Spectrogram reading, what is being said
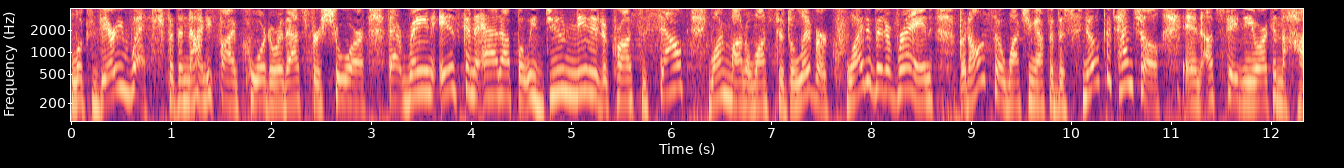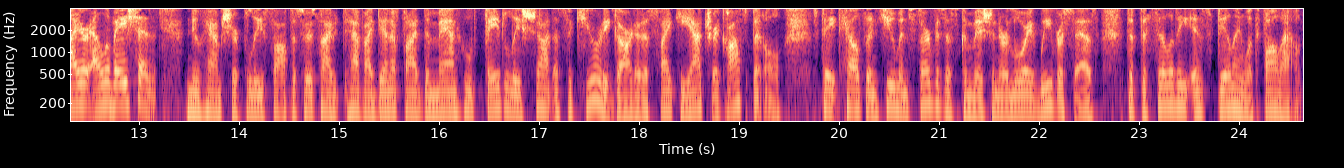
looks very wet for the 95 corridor, that's for sure. That rain is going to add up, but we do need it across the south. One model wants to deliver quite a bit of rain, but also watching out for the snow potential in upstate New York and the higher elevations. New Hampshire police police officers have identified the man who fatally shot a security guard at a psychiatric hospital. State Health and Human Services Commissioner Lori Weaver says the facility is dealing with fallout.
